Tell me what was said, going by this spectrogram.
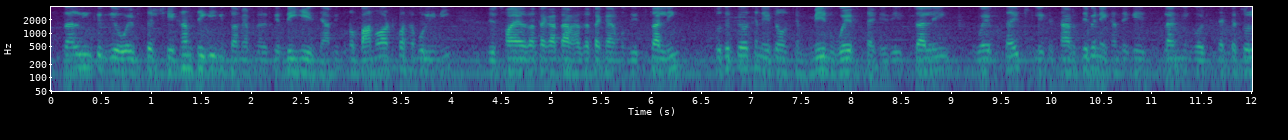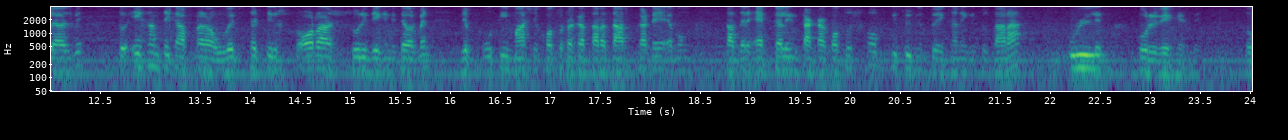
স্টারলিংকের যে ওয়েবসাইট সেখান থেকে কিন্তু আমি আপনাদেরকে দেখিয়েছি। আমি কোনো বানোয়াট কথা বলিনি যে ছয় হাজার টাকা, চার হাজার টাকার মধ্যে স্টারলিংক তো দেখতে পাচ্ছেন, এটা হচ্ছে মেন ওয়েবসাইট এই যে স্টারলিংক ওয়েবসাইট লিখে সার্চ দেবেন, এখান থেকে স্টারলিংক ওয়েবসাইটটা চলে আসবে। তো এখান থেকে আপনারা ওয়েবসাইট থেকে সরাসরি দেখে নিতে পারবেন যে প্রতি মাসে কত টাকা তারা চার্জ কাটে এবং তাদের এককালীন টাকা কত সব কিছু কিন্তু এখানে কিন্তু তারা উল্লেখ করে রেখেছে। তো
